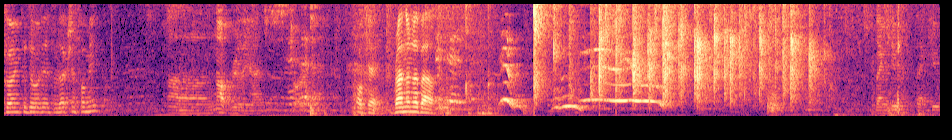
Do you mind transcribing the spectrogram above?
Brandon, you're going to do the introduction for me? Uh, not really. I just started. Okay, Brandon LaBelle. Thank you. Thank you.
